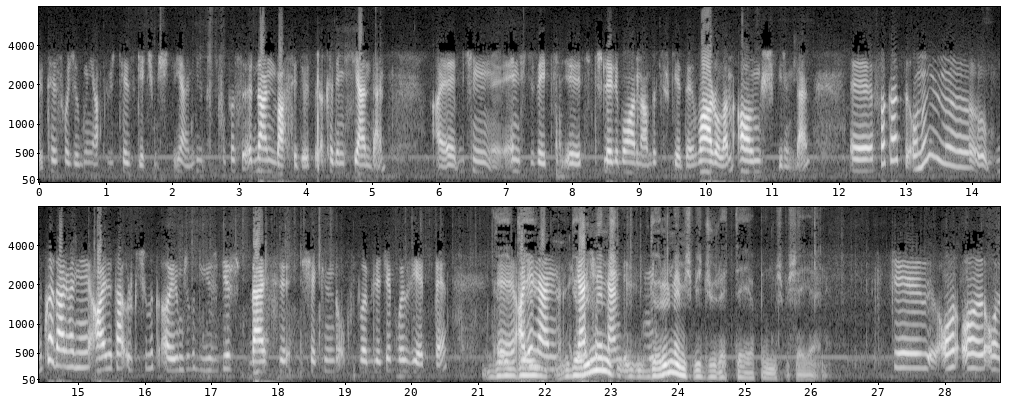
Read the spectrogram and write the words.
e, tez hocalığını yaptığı bir tez geçmişti. Yani bir profesörden bahsediyoruz, bir akademisyenden. E, bütün en üst düzey e, titrleri bu anlamda Türkiye'de var olan almış birinden. E, fakat onun e, bu kadar hani adeta ırkçılık, ayrımcılık 101 dersi şeklinde okutulabilecek vaziyette. Gö- e, alenen görülmemiş, gerçekten bir- görülmemiş bir cürette yapılmış bir şey yani. E, o, o, o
